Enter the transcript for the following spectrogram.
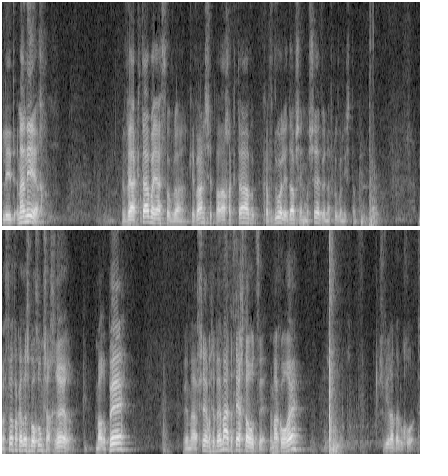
ליטר, נניח. והכתב היה סובלן, כיוון שפרח הכתב, כבדו על ידיו של משה ונפלו ונשתמו. בסוף הקדוש ברוך הוא משחרר, מרפא ומאפשר, עכשיו במה תעשה איך שאתה רוצה. ומה קורה? שבירת הלוחות.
